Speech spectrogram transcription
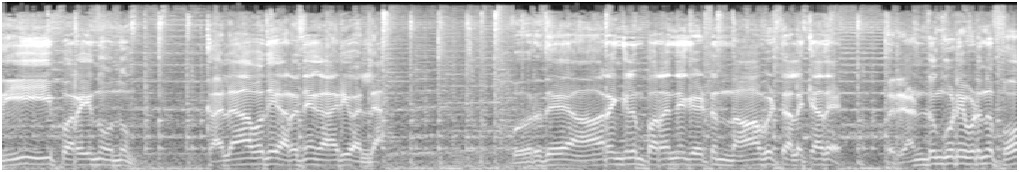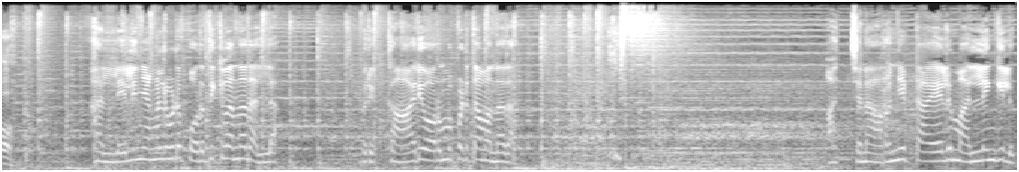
നീ ഈ പറയുന്ന ഒന്നും കലാവധി അറിഞ്ഞ കാര്യമല്ല. വെറുതെ ആരെങ്കിലും പറഞ്ഞു കേട്ട് നാവിട്ട് അലയ്ക്കാതെ രണ്ടും കൂടി ഇവിടുന്ന് പോ. അല്ലേലും ഞങ്ങൾ ഇവിടെ പുറത്തേക്ക് വന്നതല്ല. ഒരു കാര്യം ഓർമ്മപ്പെടുത്താൻ വന്നതാ. അച്ഛൻ അറിഞ്ഞിട്ടായാലും അല്ലെങ്കിലും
